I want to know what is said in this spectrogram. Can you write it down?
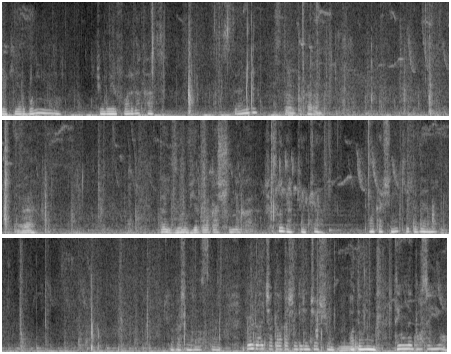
E aqui era o banheiro, ó. Tinha um banheiro fora da casa. Estranho, né? Estranho pra caramba. É. Thaís, eu não vi aquela caixinha, cara. Deixa eu só olhar aqui, Tiago. Tem uma caixinha aqui, tá vendo? Acho que é uma caixinha de isca. Verdade, tinha aquela caixinha que a gente achou. Ó, tem um, tem um negócio aí, ó.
